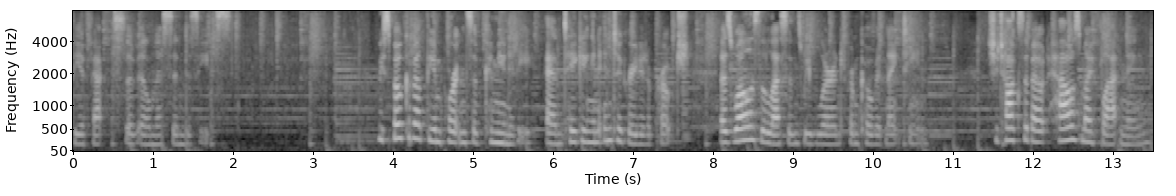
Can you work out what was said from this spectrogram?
the effects of illness and disease. We spoke about the importance of community and taking an integrated approach, as well as the lessons we've learned from COVID 19. She talks about How's My Flattening,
